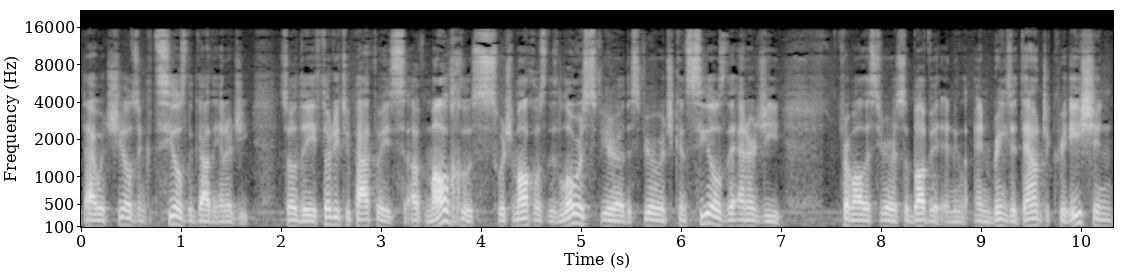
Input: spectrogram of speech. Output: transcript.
that which shields and conceals the godly energy. So the 32 pathways of Malchus, which Malchus, is the lower sphere, the sphere which conceals the energy from all the spheres above it and, and brings it down to creation,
